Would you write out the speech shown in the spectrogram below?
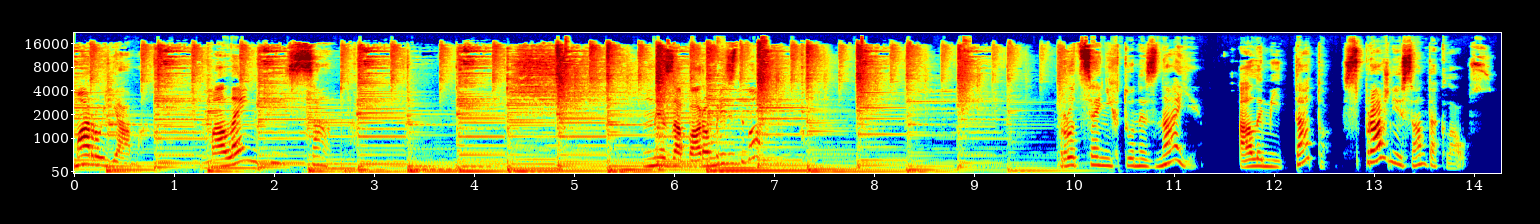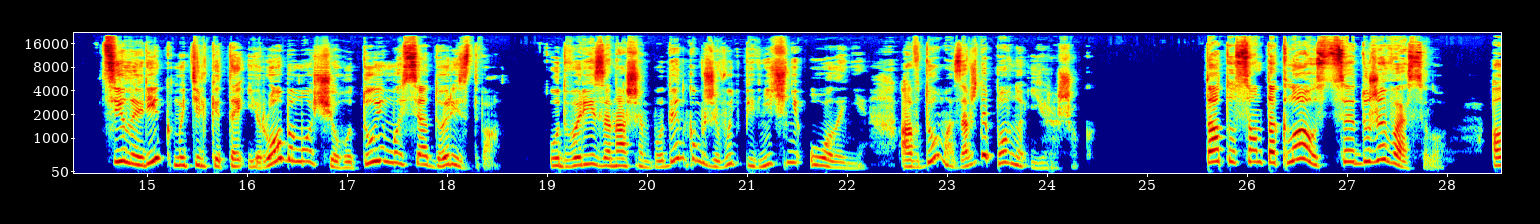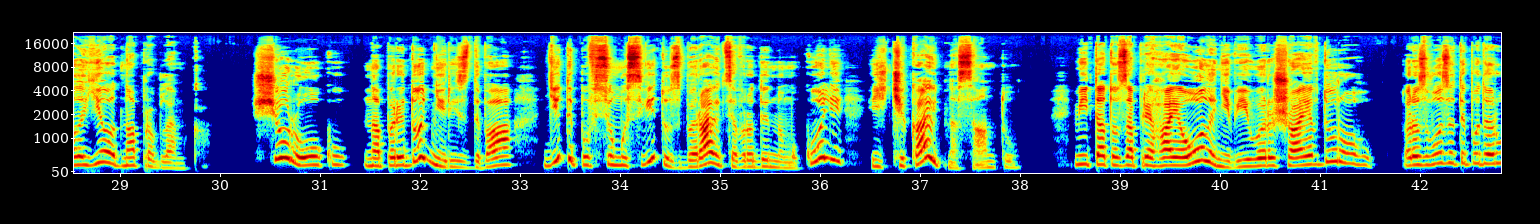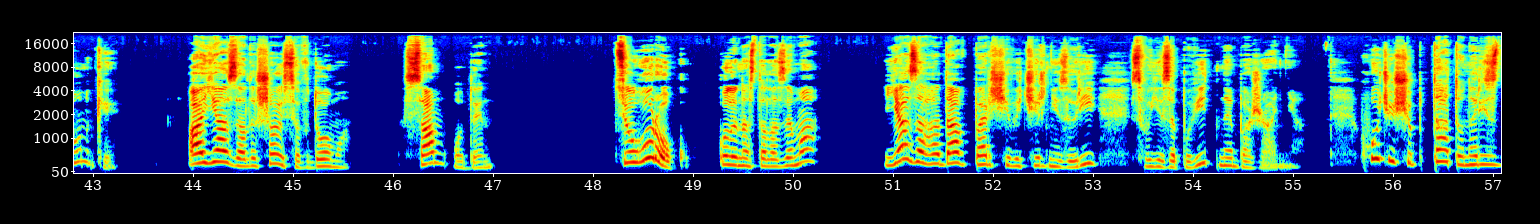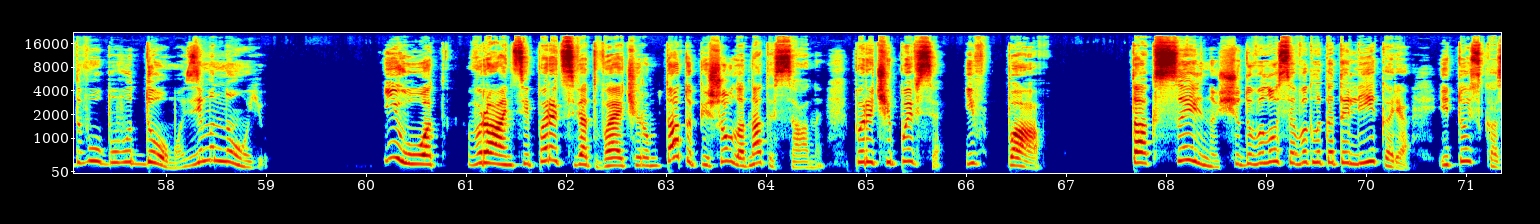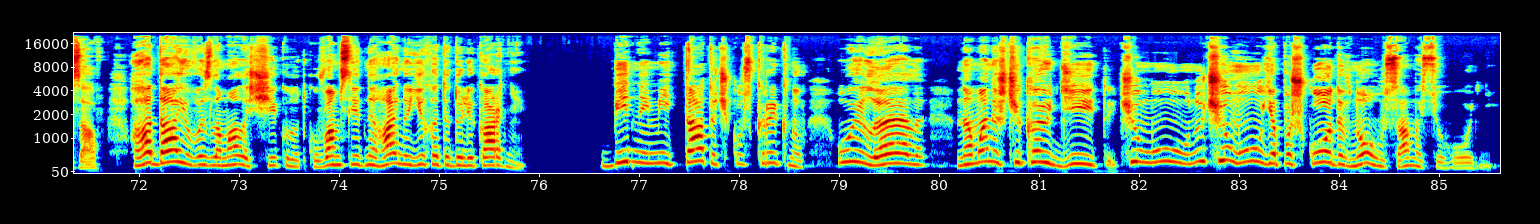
Марояма. Маленький Санта. Незабаром Різдво. Про це ніхто не знає, але мій тато справжній Санта Клаус. Цілий рік ми тільки те і робимо, що готуємося до Різдва. У дворі за нашим будинком живуть північні олені, а вдома завжди повно іграшок. Тато Санта Клаус це дуже весело, але є одна проблемка. Щороку, напередодні Різдва, діти по всьому світу збираються в родинному колі і чекають на Санту. Мій тато запрягає оленів і вирушає в дорогу розвозити подарунки. А я залишаюся вдома, сам один. Цього року, коли настала зима, я загадав першій вечірній зорі своє заповітне бажання. Хочу, щоб тато на Різдво був удома зі мною. І от вранці перед святвечором тато пішов ладнати сани, перечепився і впав. Так сильно, що довелося викликати лікаря, і той сказав Гадаю, ви зламали щиколотку, вам слід негайно їхати до лікарні. Бідний мій таточко скрикнув Ой, Леле, на мене ж чекають діти. Чому? Ну чому я пошкодив ногу саме сьогодні?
